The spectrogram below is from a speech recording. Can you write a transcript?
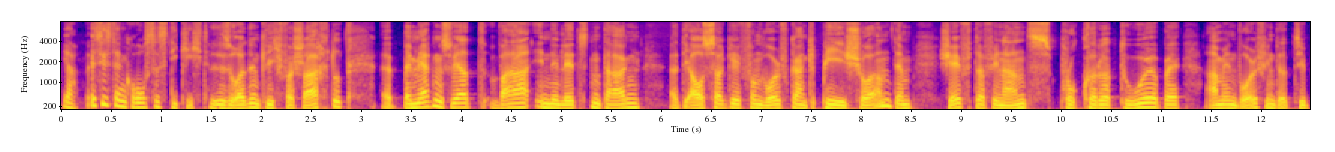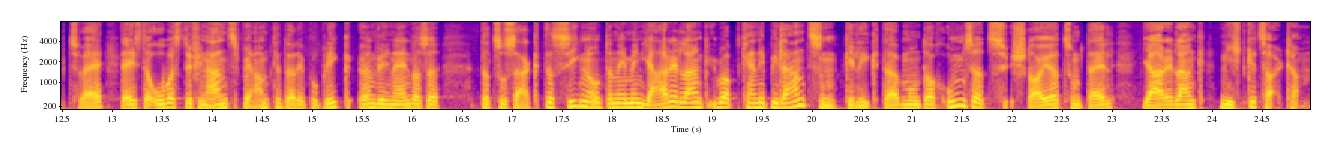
Ja, es ist ein großes Dickicht. Es ist ordentlich verschachtelt. Äh, bemerkenswert war in den letzten Tagen äh, die Aussage von Wolfgang P. Schorn, dem Chef der Finanzprokuratur bei Armin Wolf in der ZIP 2. Der ist der oberste Finanzbeamte der Republik. Hören wir hinein, was er dazu sagt, dass Signa-Unternehmen jahrelang überhaupt keine Bilanzen gelegt haben und auch Umsatzsteuer zum Teil jahrelang nicht gezahlt haben.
